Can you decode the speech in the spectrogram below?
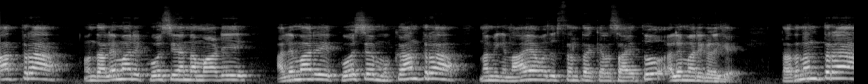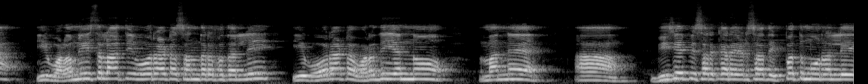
ಮಾತ್ರ ಒಂದು ಅಲೆಮಾರಿ ಕೋಸಿಯನ್ನು ಮಾಡಿ ಅಲೆಮಾರಿ ಕೋಶ ಮುಖಾಂತರ ನಮಗೆ ನ್ಯಾಯ ಒದಗಿಸಿದಂಥ ಕೆಲಸ ಆಯಿತು ಅಲೆಮಾರಿಗಳಿಗೆ. ತದನಂತರ ಈ ಒಳ ಮೀಸಲಾತಿ ಹೋರಾಟ ಸಂದರ್ಭದಲ್ಲಿ ಈ ಹೋರಾಟ ವರದಿಯನ್ನು ಮೊನ್ನೆ ಬಿ ಜೆ ಪಿ ಸರ್ಕಾರ ಎರಡು ಸಾವಿರದ ಇಪ್ಪತ್ತ್ಮೂರರಲ್ಲಿ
